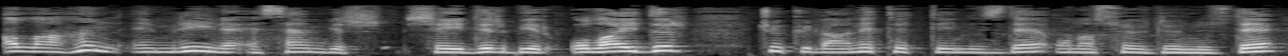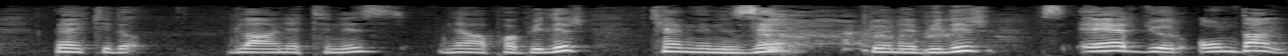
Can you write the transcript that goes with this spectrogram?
Allah'ın emriyle esen bir şeydir, bir olaydır. Çünkü lanet ettiğinizde, ona sövdüğünüzde belki de lanetiniz ne yapabilir? Kendinize dönebilir. Eğer diyor ondan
